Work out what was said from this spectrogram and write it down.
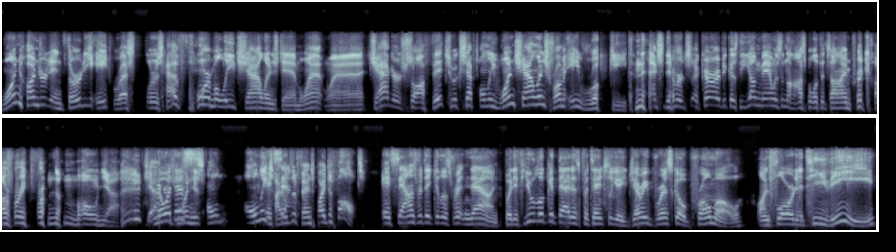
138 wrestlers have formally challenged him. Wah, wah. Jaggers saw fit to accept only one challenge from a rookie. The match never occurred because the young man was in the hospital at the time, recovering from pneumonia. Jaggers know won his own only title defense by default it sounds ridiculous written down, but if you look at that as potentially a Jerry Brisco promo on Florida TV,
